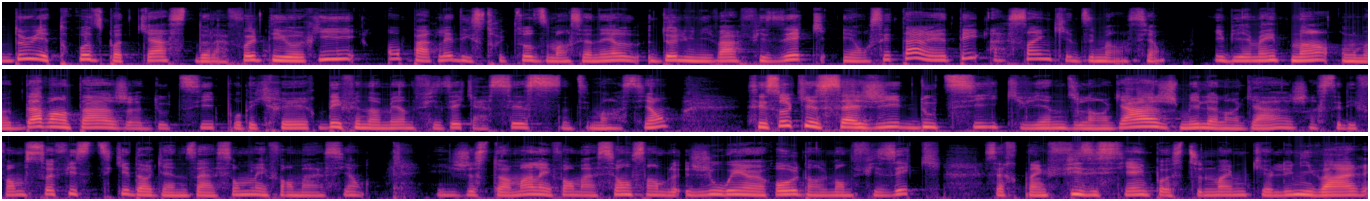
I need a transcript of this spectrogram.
2 et 3 du podcast de la folle théorie, on parlait des structures dimensionnelles de l'univers physique et on s'est arrêté à 5 dimensions. Et eh bien maintenant, on a davantage d'outils pour décrire des phénomènes physiques à 6 dimensions, c'est sûr qu'il s'agit d'outils qui viennent du langage, mais le langage, c'est des formes sophistiquées d'organisation de l'information. Et justement, l'information semble jouer un rôle dans le monde physique. Certains physiciens postulent même que l'univers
